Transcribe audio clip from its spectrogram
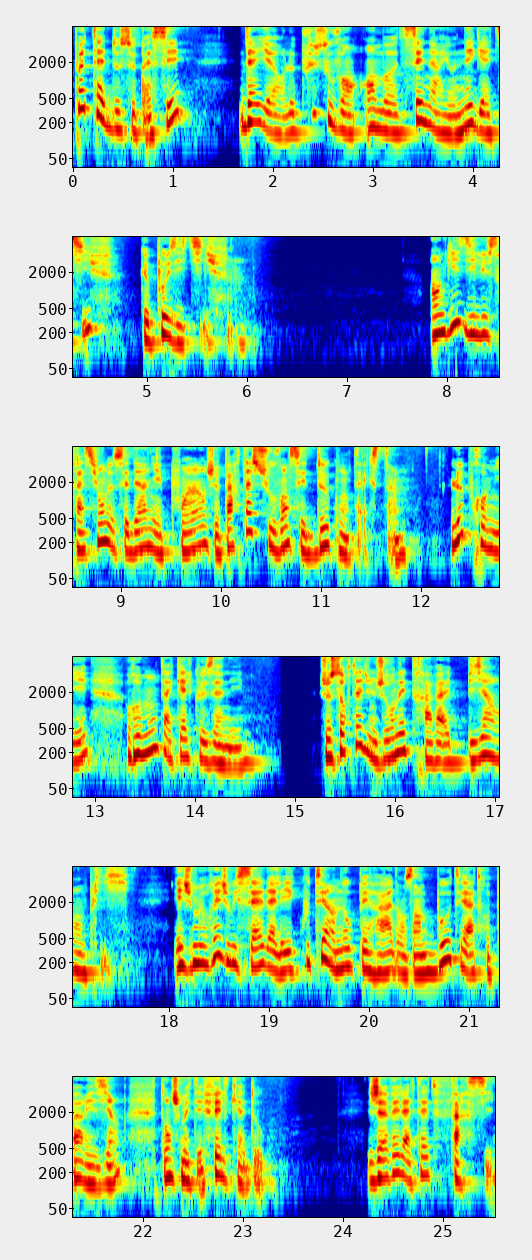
peut-être de se passer, d'ailleurs le plus souvent en mode scénario négatif que positif. En guise d'illustration de ce dernier point, je partage souvent ces deux contextes. Le premier remonte à quelques années. Je sortais d'une journée de travail bien remplie et je me réjouissais d'aller écouter un opéra dans un beau théâtre parisien dont je m'étais fait le cadeau. J'avais la tête farcie,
